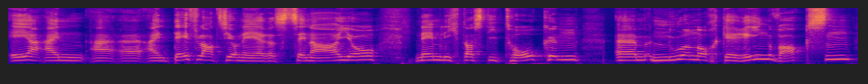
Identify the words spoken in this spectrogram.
eher ein, äh, ein deflationäres Szenario, nämlich dass die Token ähm, nur noch gering wachsen,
